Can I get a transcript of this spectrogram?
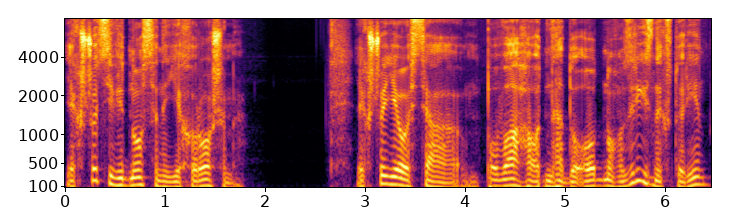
Якщо ці відносини є хорошими, якщо є ось ця повага одне до одного з різних сторін,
